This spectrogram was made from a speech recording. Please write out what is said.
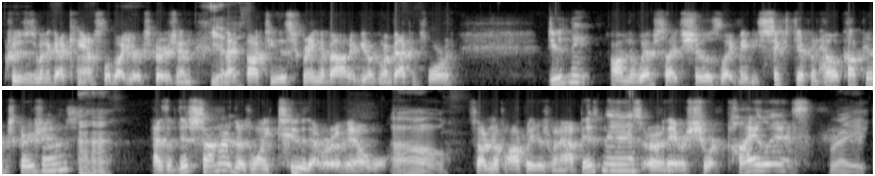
cruises when it got canceled about your excursion. Yeah. And I talked to you this spring about it, you know, going back and forth. Disney on the website shows like maybe six different helicopter excursions. uh huh. As of this summer, there's only two that were available. Oh, So I don't know if operators went out of business or they were short pilots, right.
